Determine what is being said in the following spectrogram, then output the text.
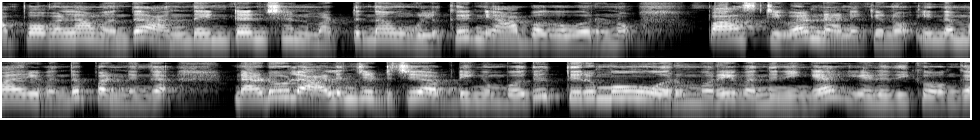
அப்போவெல்லாம் வந்து அந்த இன்டென்ஷன் மட்டும்தான் உங்களுக்கு ஞாபகம் வரணும். பாசிட்டிவாக நினைக்கணும். இந்த மாதிரி வந்து பண்ணுங்கள் நடுவில் அழிஞ்சிடுச்சு அப்படிங்கும்போது திரும்பவும் ஒரு முறை வந்து நீங்கள் எழுதிக்கோங்க.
